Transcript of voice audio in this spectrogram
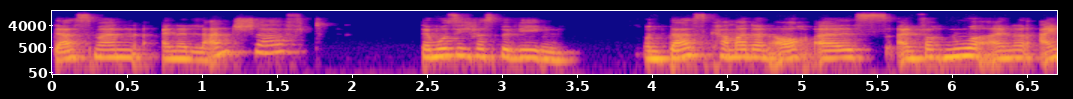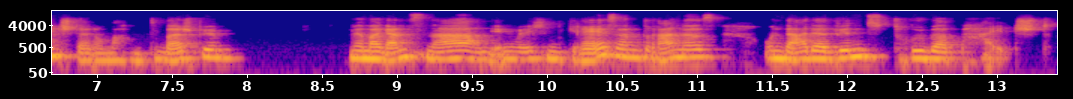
dass man eine Landschaft, da muss sich was bewegen. Und das kann man dann auch als einfach nur eine Einstellung machen. Zum Beispiel, wenn man ganz nah an irgendwelchen Gräsern dran ist und da der Wind drüber peitscht,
